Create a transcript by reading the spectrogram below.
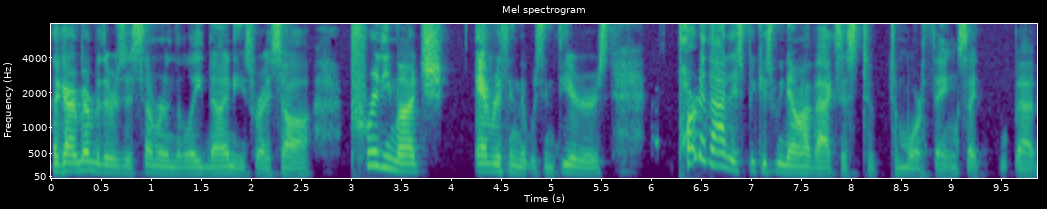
Like I remember there was a summer in the late '90s where I saw pretty much everything that was in theaters. Part of that is because we now have access to to more things like uh,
